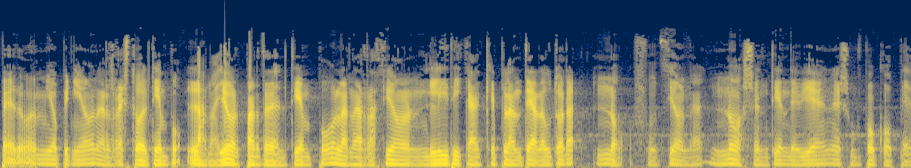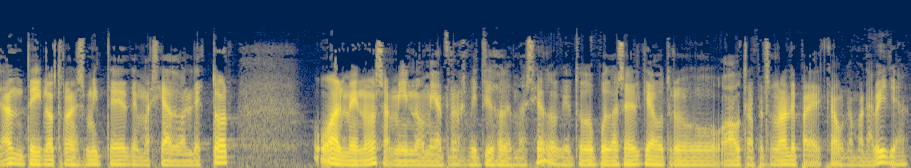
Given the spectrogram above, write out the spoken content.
pero en mi opinión el resto del tiempo, la mayor parte del tiempo, la narración lírica que plantea la autora no funciona, no se entiende bien, es un poco pedante y no transmite demasiado al lector, o al menos a mí no me ha transmitido demasiado, que todo pueda ser que a otro a otra persona le parezca una maravilla.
